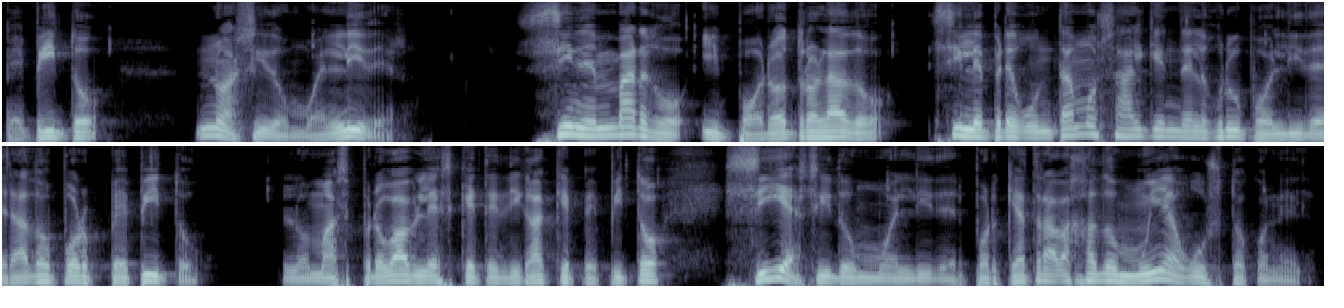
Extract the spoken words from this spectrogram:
Pepito, no ha sido un buen líder. Sin embargo, y por otro lado, si le preguntamos a alguien del grupo liderado por Pepito lo más probable es que te diga que Pepito sí ha sido un buen líder, porque ha trabajado muy a gusto con él.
